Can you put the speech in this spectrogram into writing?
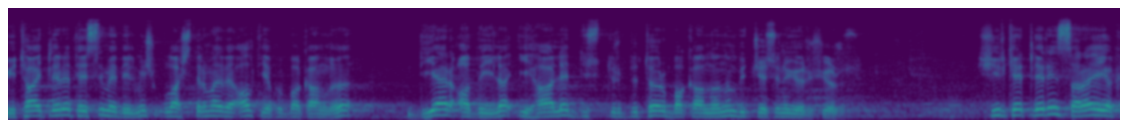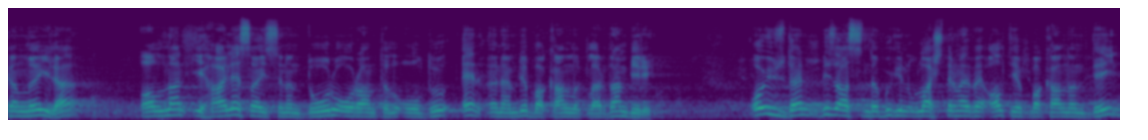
müteahhitlere teslim edilmiş Ulaştırma ve Altyapı Bakanlığı, diğer adıyla İhale Distribütör Bakanlığı'nın bütçesini görüşüyoruz. Şirketlerin saraya yakınlığıyla alınan ihale sayısının doğru orantılı olduğu en önemli bakanlıklardan biri. O yüzden biz aslında bugün Ulaştırma ve Altyapı Bakanlığı'nın değil,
